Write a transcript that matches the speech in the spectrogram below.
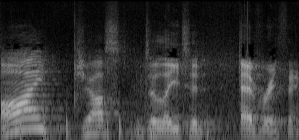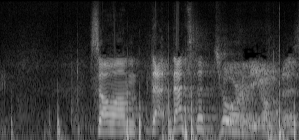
I just deleted everything. So um, that, that's the tour of the office.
